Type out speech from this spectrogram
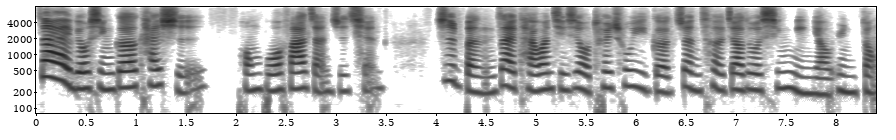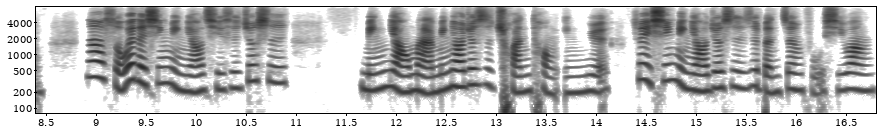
在流行歌开始蓬勃发展之前。日本在台湾其实有推出一个政策，叫做新民谣运动。那所谓的新民谣，其实就是民谣嘛，民谣就是传统音乐，所以新民谣就是日本政府希望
